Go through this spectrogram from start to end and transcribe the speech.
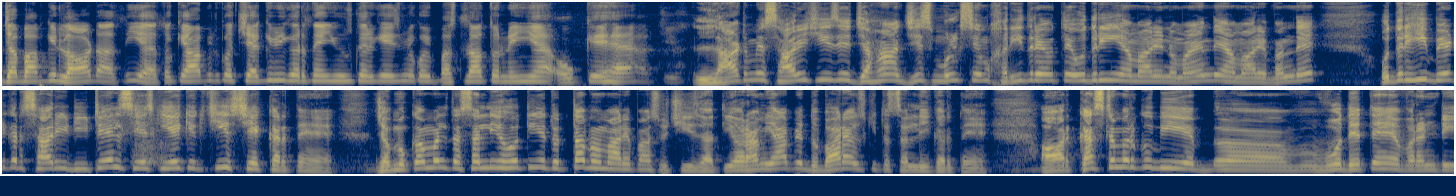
जब आपकी लॉट आती है तो क्या आप इनको चेक भी करते हैं यूज़ करके इसमें कोई मसला तो नहीं है ओके है लॉट लाट में सारी चीज़ें जहाँ जिस मुल्क से हम ख़रीद रहे होते हैं उधर ही हमारे नुमाइंदे हमारे बंदे। उधर ही बैठकर सारी डिटेल से इसकी एक एक चीज़ चेक करते हैं। जब मुकम्मल तसल्ली होती है तो तब हमारे पास वो चीज़ आती है और हम यहाँ पे दोबारा उसकी तसल्ली करते हैं। और कस्टमर को भी ये, वो देते हैं वारंटी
